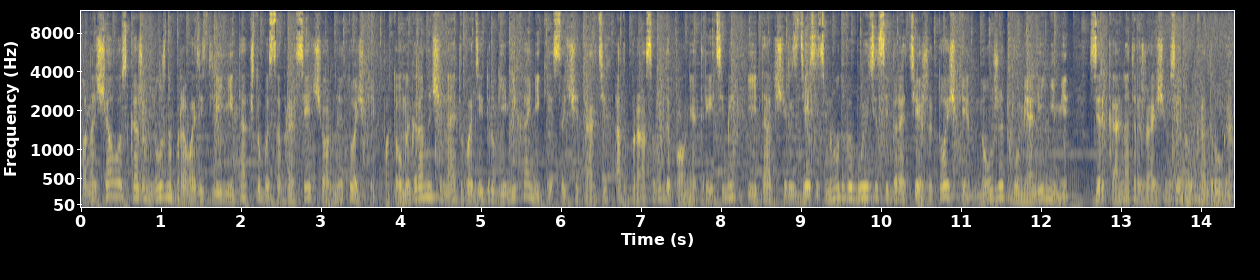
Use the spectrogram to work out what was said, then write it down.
Поначалу, скажем, нужно проводить линии так, чтобы собрать все черные точки. Потом игра начинает вводить другие механики, сочетать их, отбрасывать, дополнять третьими. И так через 10 минут вы будете собирать те же точки, но уже двумя линиями, зеркально отражающимися друг от друга.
